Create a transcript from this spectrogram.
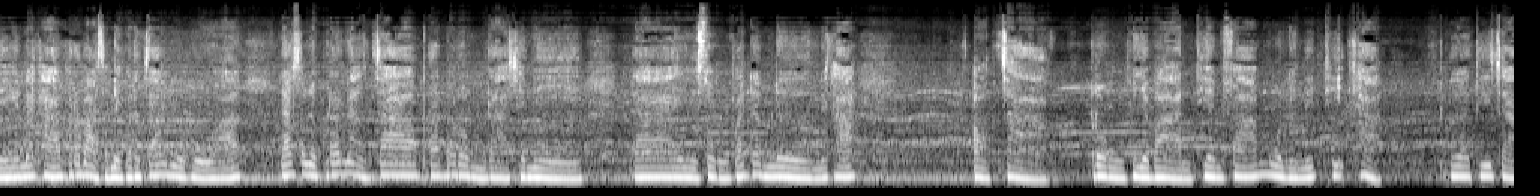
นี้นะคะ พระบาทสมเด็จพระเจ้าอยู่หัว และสมเด็จพระนางเจ้าพระบรมราชินี ได้ทรงพระดำเนินนะคะ ออกจากโรงพยาบาลเทียนฟ้ามูลนิธิค่ะ เพื่อที่จะ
